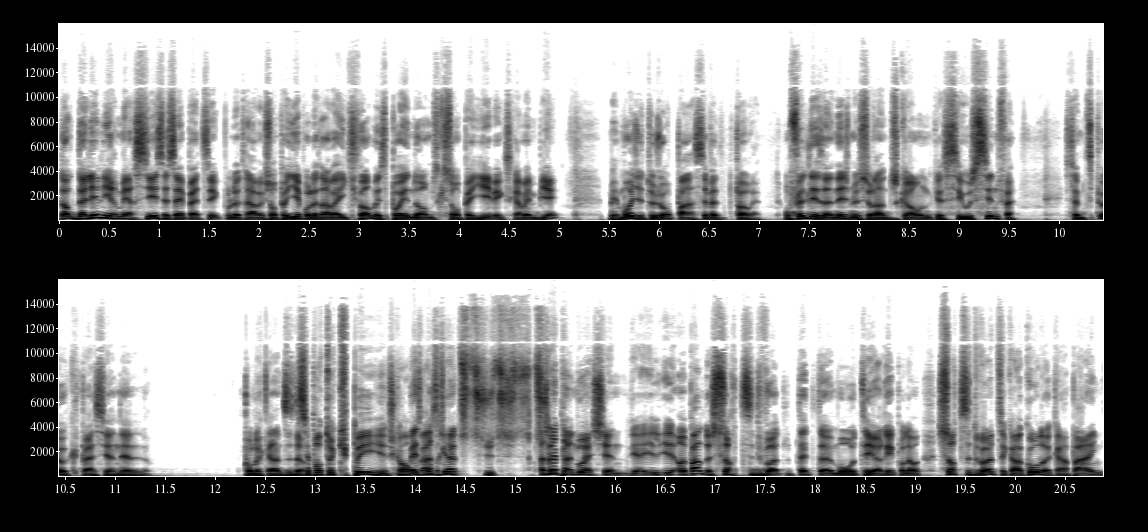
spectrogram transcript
Donc, d'aller les remercier, c'est sympathique pour le travail. Ils sont payés pour le travail qu'ils font, mais c'est pas énorme ce qu'ils sont payés, que c'est quand même bien. Mais moi, j'ai toujours pensé, c'est pas vrai. Au fil des années, je me suis rendu compte que c'est aussi une fa... c'est un petit peu occupationnel, là, pour le candidat. C'est pour t'occuper, je comprends. Mais c'est parce que- tu, tu, tu, tu que plus une machine. On parle de sortie de vote. Peut-être un mot théorique pour le moment. Sortie de vote, c'est qu'en cours de campagne,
